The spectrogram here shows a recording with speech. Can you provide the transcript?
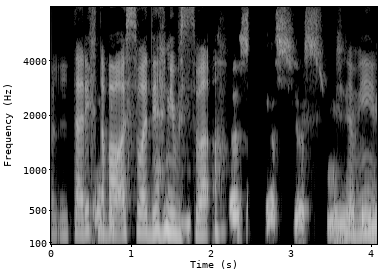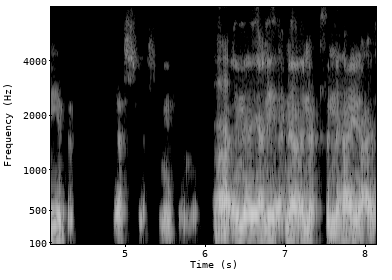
التاريخ تبعه أسود يعني بالسواقة؟ Yes yes yes 100% جميل. Yes yes 100% آه، يعني إحنا في النهاية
